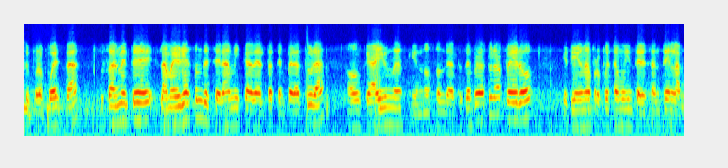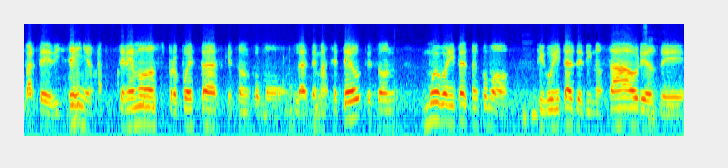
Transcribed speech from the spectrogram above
su propuesta. Usualmente la mayoría son de cerámica de alta temperatura, aunque hay unas que no son de alta temperatura, pero que tiene una propuesta muy interesante en la parte de diseño. Tenemos propuestas que son como las de maceteo, que son muy bonitas, son como figuritas de dinosaurios, de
